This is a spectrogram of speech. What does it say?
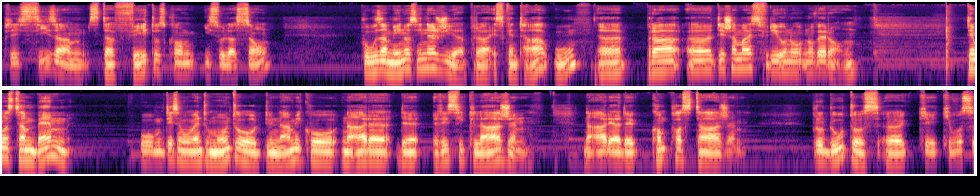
precisam estar feitas com isolação para usar menos energia para esquentar ou uh, para uh, deixar mais frio no, no verão. Temos também um desenvolvimento muito dinâmico na área de reciclagem, na área de compostagem. Produtos uh, que, que você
